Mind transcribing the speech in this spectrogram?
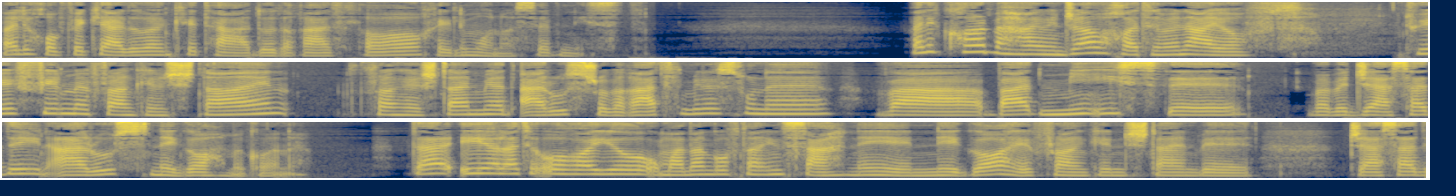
ولی خب فکر کرده بودن که تعداد قتل ها خیلی مناسب نیست. ولی کار به همینجا خاتمه نیافت. توی فیلم فرانکنشتاین فرانکنشتاین میاد عروس رو به قتل میرسونه و بعد می ایسته و به جسد این عروس نگاه می‌کنه. در ایالت اوهایو اومدن گفتن این صحنه نگاه فرانکنشتاین به جسد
